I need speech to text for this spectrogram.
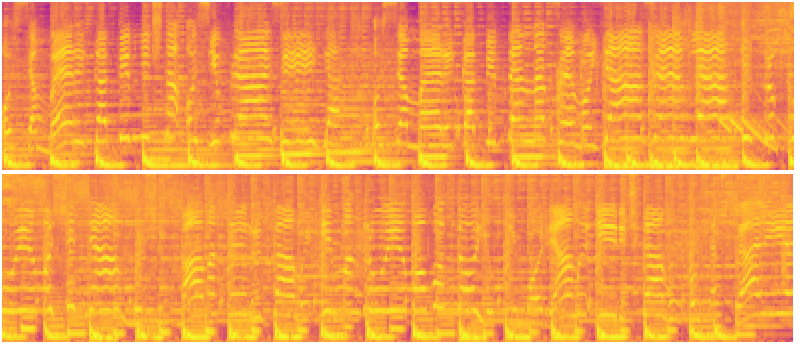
ось Америка, Північна, ось Євразія, ось Америка, Південна, це моя земля. Крокуємо щодня, ми шістьма материками і мандруємо водою, і морями, і річками. Ось Австралія.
